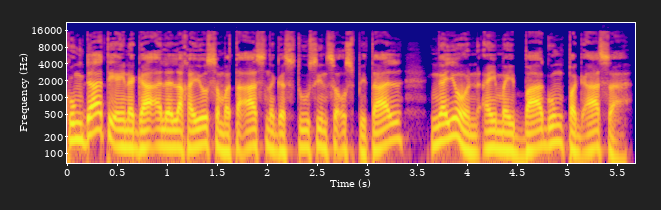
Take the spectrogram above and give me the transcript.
Kung dati ay nag-aalala kayo sa mataas na gastusin sa ospital, ngayon ay may bagong pag-asa.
